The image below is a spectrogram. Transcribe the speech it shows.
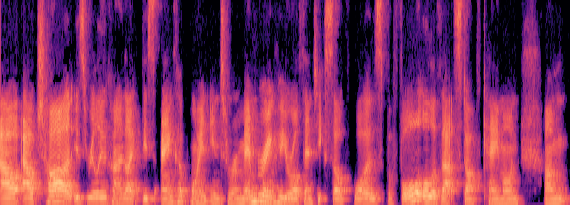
our our chart is really kind of like this anchor point into remembering who your authentic self was before all of that stuff came on um,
